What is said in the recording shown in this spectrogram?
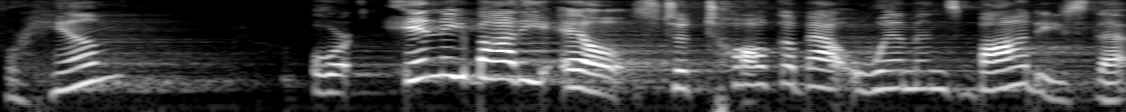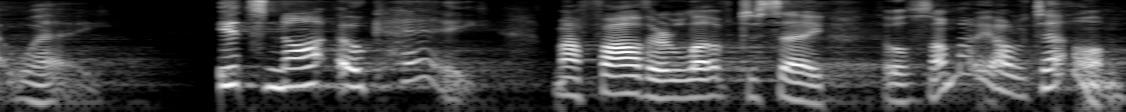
for him or anybody else to talk about women's bodies that way. It's not okay. My father loved to say, Well, somebody ought to tell him.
